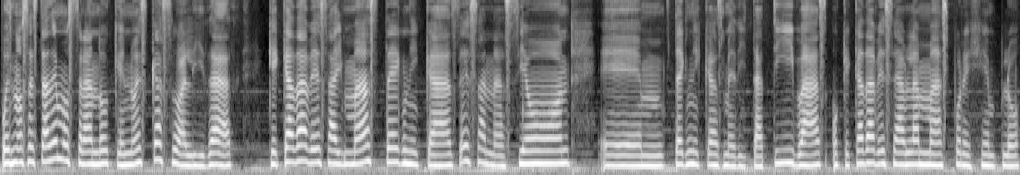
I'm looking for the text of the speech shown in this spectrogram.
pues nos está demostrando que no es casualidad que cada vez hay más técnicas de sanación, em, técnicas meditativas o que cada vez se habla más, por ejemplo,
